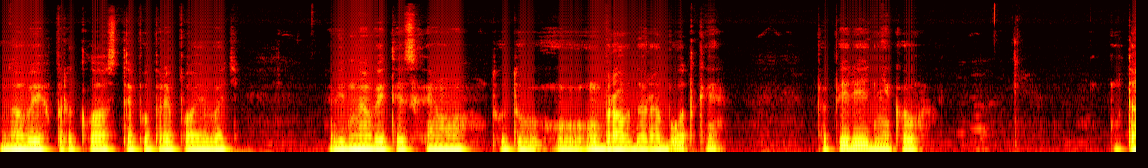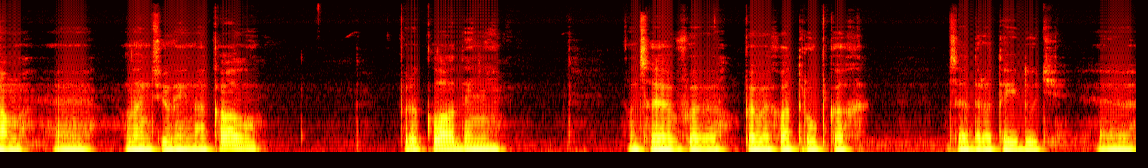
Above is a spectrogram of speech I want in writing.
нових прикласти, поприпаювати, відновити схему. Тут убрав доработки попередників. Там е, ланцюги накалу прокладені. Оце в ПВХ трубках. Це дроти йдуть е,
